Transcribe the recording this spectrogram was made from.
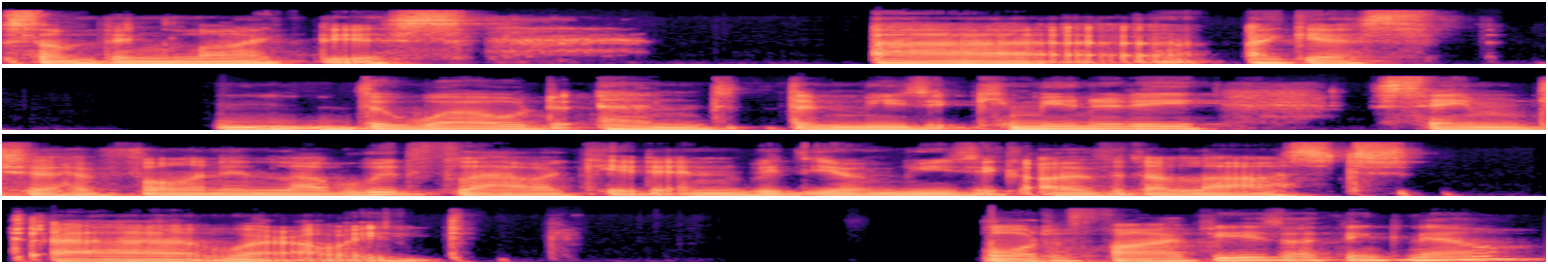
something like this, uh, I guess the world and the music community seem to have fallen in love with flowerkid and with your music over the last, uh, where are we? Four to five years, I think now,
